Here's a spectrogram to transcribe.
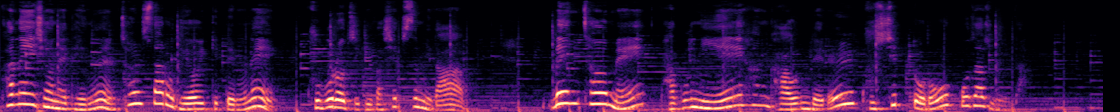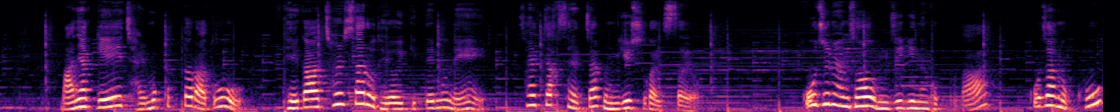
카네이션의 대는 철사로 되어 있기 때문에 구부러지기가 쉽습니다. 맨 처음에 바구니의 한 가운데를 90도로 꽂아줍니다. 만약에 잘못 꼽더라도 대가 철사로 되어 있기 때문에 살짝살짝 옮길 수가 있어요. 꽂으면서 움직이는 것보다 꽂아놓고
